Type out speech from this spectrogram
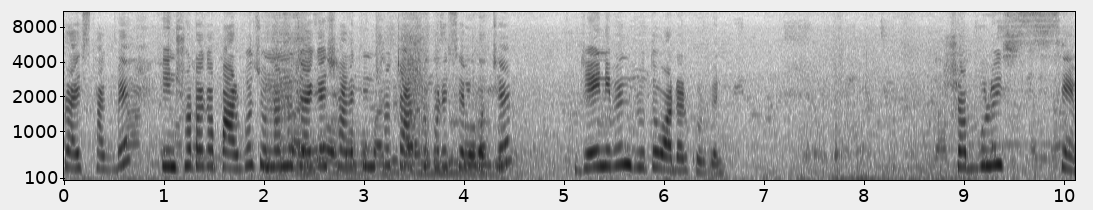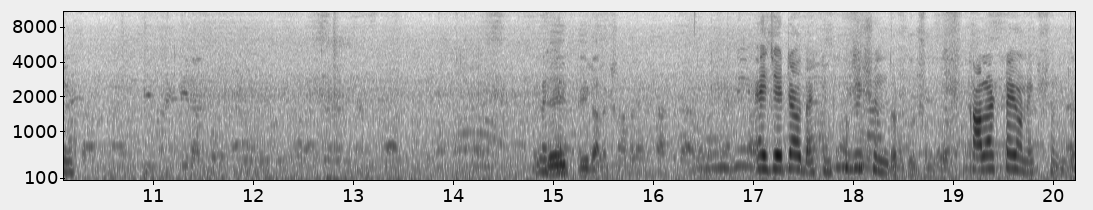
প্রাইস থাকবে। তিনশো টাকা পার গজ, অন্যান্য জায়গায় সাড়ে তিনশো, চারশো করে সেল করছে। যেই নেবেন, দ্রুত অর্ডার করবেন। সবগুলোই সেম এই যেটাও দেখেন খুবই সুন্দর। কালারটাই অনেক সুন্দর।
